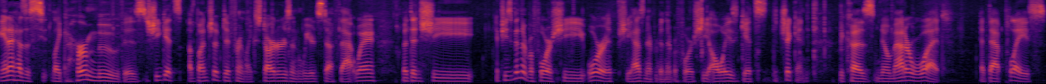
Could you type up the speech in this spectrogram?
Anna has a like her move is she gets a bunch of different like starters and weird stuff that way, but then she if she's been there before, she or if she has never been there before, she always gets the chicken because no matter what at that place,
